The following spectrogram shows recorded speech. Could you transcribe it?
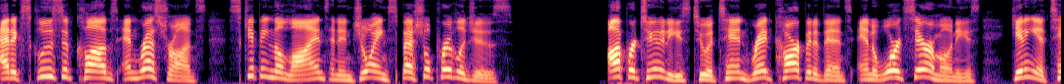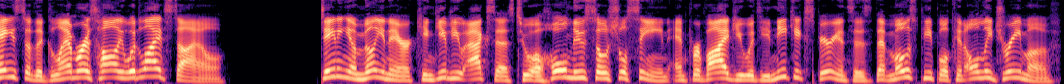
At exclusive clubs and restaurants, skipping the lines and enjoying special privileges. Opportunities to attend red carpet events and award ceremonies, getting a taste of the glamorous Hollywood lifestyle. Dating a millionaire can give you access to a whole new social scene and provide you with unique experiences that most people can only dream of.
